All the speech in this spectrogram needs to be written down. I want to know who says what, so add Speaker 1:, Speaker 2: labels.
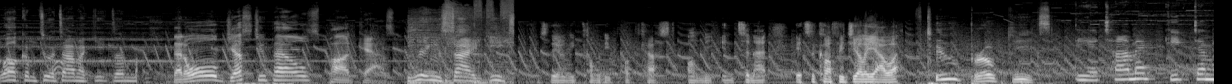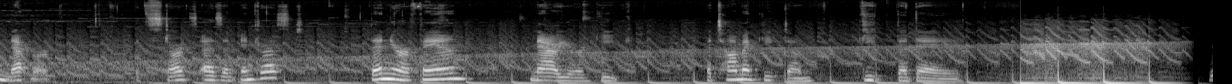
Speaker 1: Welcome to Atomic Geekdom,
Speaker 2: That old Just Two Pals podcast.
Speaker 1: Ringside Geeks.
Speaker 3: It's the only comedy podcast on the internet. It's the Coffee Jelly Hour.
Speaker 4: Two broke geeks.
Speaker 5: The Atomic Geekdom Network. It starts as an interest, then you're a fan, now you're a geek. Atomic Geekdom. Geek the Day.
